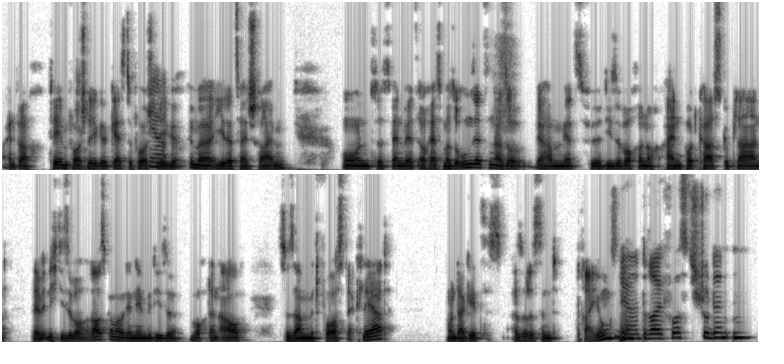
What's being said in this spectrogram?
Einfach Themenvorschläge, Gästevorschläge, ja. immer jederzeit schreiben. Und das werden wir jetzt auch erstmal so umsetzen. Also wir haben jetzt für diese Woche noch einen Podcast geplant. Der wird nicht diese Woche rauskommen, aber den nehmen wir diese Woche dann auf zusammen mit Forst erklärt. Und da geht es, also das sind drei Jungs, ne? Ja, drei Forststudenten.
